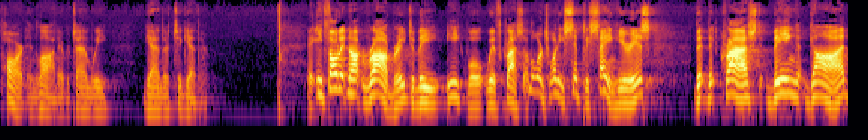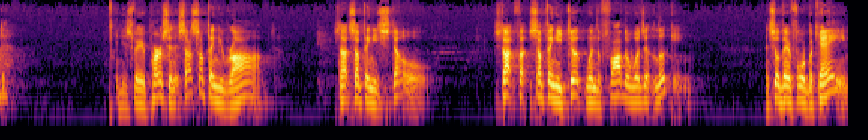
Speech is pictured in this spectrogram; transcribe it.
part and lot every time we gather together. He thought it not robbery to be equal with Christ. In other words, what he's simply saying here is that, that Christ, being God in his very person, it's not something he robbed, it's not something he stole, it's not th- something he took when the Father wasn't looking, and so therefore became.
